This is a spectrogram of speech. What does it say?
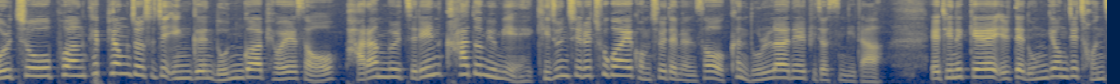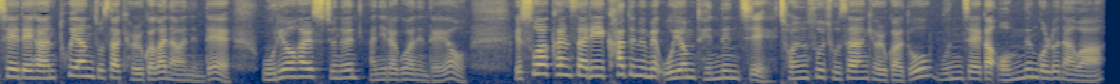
올초 포항 태평저수지 인근 논과 벼에서 발암 물질인 카드뮴이 기준치를 초과해 검출되면서 큰 논란을 빚었습니다. 예, 뒤늦게 일대 농경지 전체에 대한 토양 조사 결과가 나왔는데 우려할 수준은 아니라고 하는데요. 예, 수확한 쌀이 카드뮴에 오염됐는지 전수 조사한 결과도 문제가 없는 걸로 나와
